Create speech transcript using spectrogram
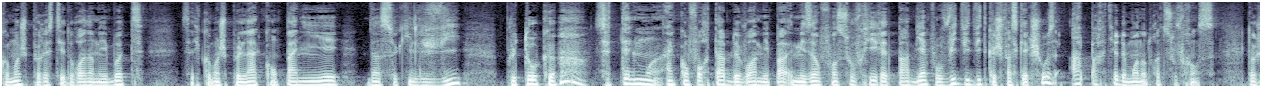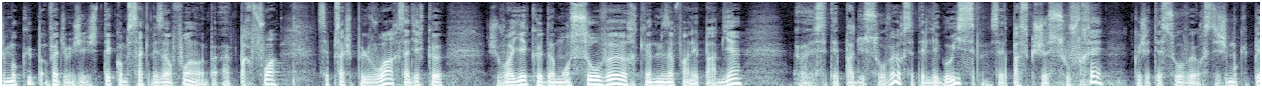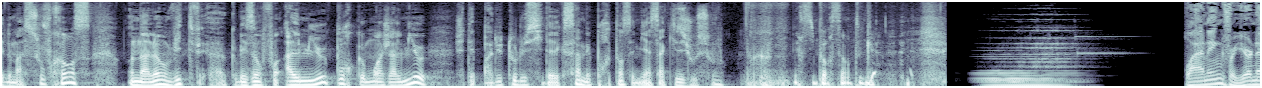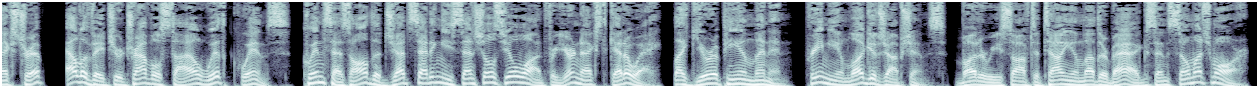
comment je peux rester droit dans mes bottes C'est-à-dire comment je peux l'accompagner dans ce qu'il vit plutôt que oh, c'est tellement inconfortable de voir mes, mes enfants souffrir et être pas bien qu'il faut vite, vite, vite que je fasse quelque chose à partir de mon endroit de souffrance. Donc je m'occupe, en fait, j'étais comme ça que mes enfants, euh, parfois, c'est pour ça que je peux le voir, c'est-à-dire que je voyais que dans mon sauveur, quand mes enfants n'allaient pas bien, euh, c'était pas du sauveur, c'était de l'égoïsme. C'est parce que je souffrais que j'étais sauveur. Je m'occupais de ma souffrance en allant vite euh, que mes enfants aillent mieux pour que moi j'aille mieux. J'étais pas du tout lucide avec ça, mais pourtant c'est bien ça qui se joue souvent. Merci pour ça en tout cas. Planning for your next trip? Elevate your travel style with Quince. Quince has all the jet setting essentials you'll want for your next getaway, like European linen, premium luggage options, buttery soft Italian leather bags, and so much more.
